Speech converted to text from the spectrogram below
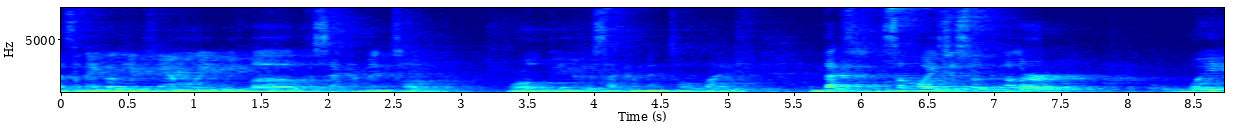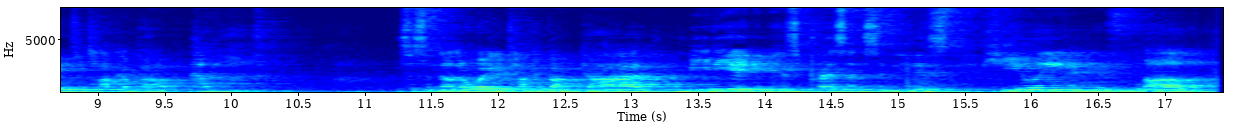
as an Anglican family, we love the sacramental worldview, the sacramental life. And that's in some ways just another way to talk about covenant. It's just another way to talk about God mediating His presence and His healing and His love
